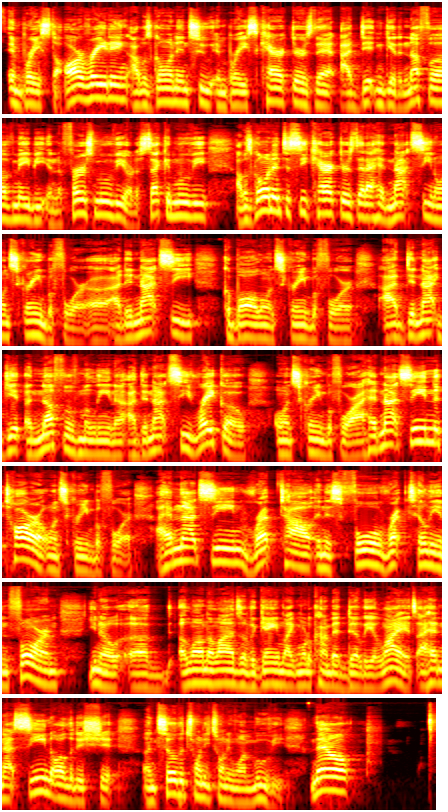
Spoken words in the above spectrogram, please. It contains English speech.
embrace the R rating. I was going into embrace characters that I didn't get enough of, maybe in the first movie or the second movie. I was going in to see characters that I had not seen on screen before. Uh, I did not see Kabal on screen before. I did not get enough of Mileena. I did not see Reiko on screen before. I had not seen Nitara on screen before. I have not seen Reptile in his full reptilian form, you know, uh, along the lines of a game like Mortal Kombat Deadly Alliance. I had not seen all of this shit until the 2021 movie. Now,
